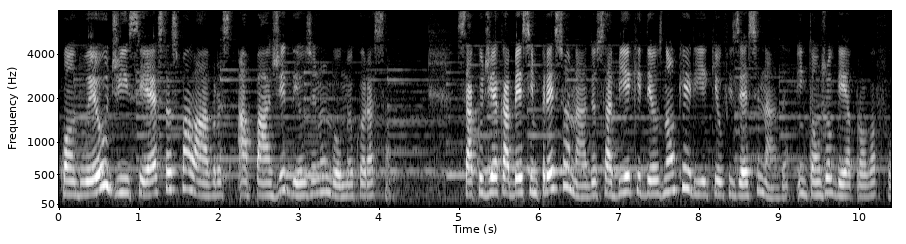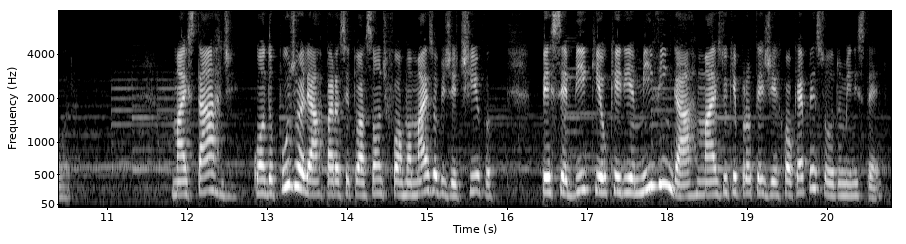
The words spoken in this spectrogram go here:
Quando eu disse estas palavras, a paz de Deus inundou meu coração. Sacudi a cabeça impressionado. Eu sabia que Deus não queria que eu fizesse nada, então joguei a prova fora. Mais tarde, quando pude olhar para a situação de forma mais objetiva, percebi que eu queria me vingar mais do que proteger qualquer pessoa do ministério.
